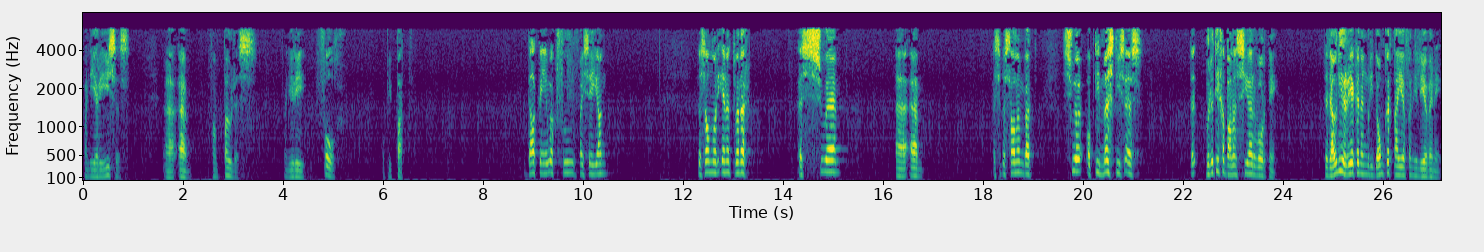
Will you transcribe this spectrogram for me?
van die Here Jesus uh uh van Paulus van hierdie volg op die pad. Dalk kan jy ook voel, hy sê Jan, Psalm 121 is so uh um is 'n psalm wat so optimisties is. Dit moet dit nie gebalanseer word nie. Dit hou nie rekening met die donker tye van die lewe nie.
